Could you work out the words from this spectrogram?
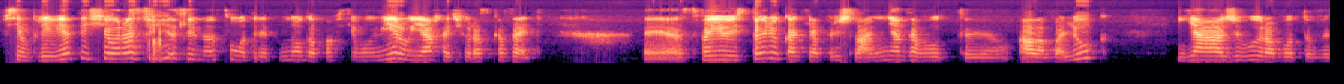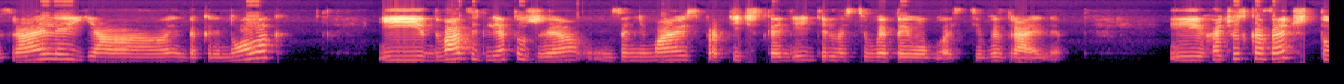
Всем привет еще раз, если нас смотрит много по всему миру. Я хочу рассказать свою историю, как я пришла. Меня зовут Алла Балюк. Я живу и работаю в Израиле. Я эндокринолог. И 20 лет уже занимаюсь практической деятельностью в этой области, в Израиле. И хочу сказать, что,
